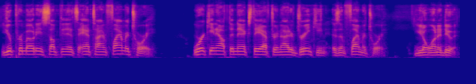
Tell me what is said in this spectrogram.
you're promoting something that's anti inflammatory. Working out the next day after a night of drinking is inflammatory. You don't want to do it.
